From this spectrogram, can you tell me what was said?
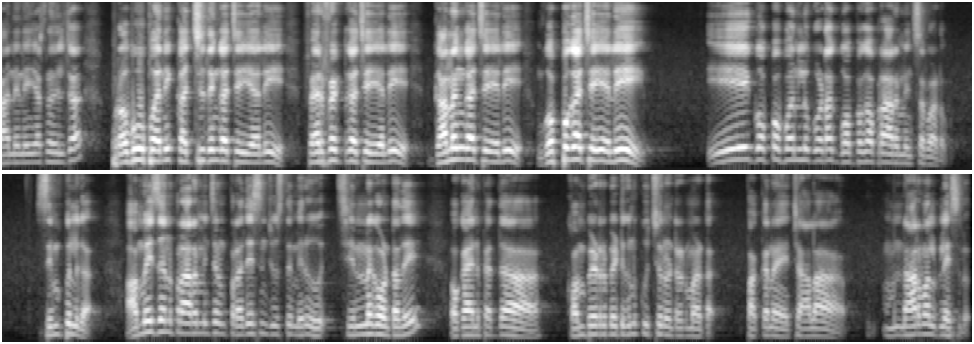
కానీ నేను ఏం చేస్తున్నా తెలుసా? ప్రభు పని ఖచ్చితంగా చేయాలి పెర్ఫెక్ట్గా చేయాలి ఘనంగా చేయాలి గొప్పగా చేయాలి. ఏ గొప్ప పనులు కూడా గొప్పగా ప్రారంభించబడవు. సింపుల్గా అమెజాన్ ప్రారంభించిన ప్రదేశం చూస్తే మీరు చిన్నగా ఉంటుంది. ఒక ఆయన పెద్ద కంప్యూటర్ పెట్టుకుని కూర్చొని ఉంటాడు అనమాట పక్కనే చాలా నార్మల్ ప్లేస్లో.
